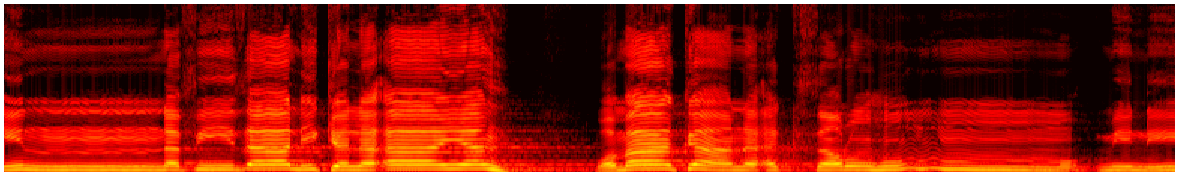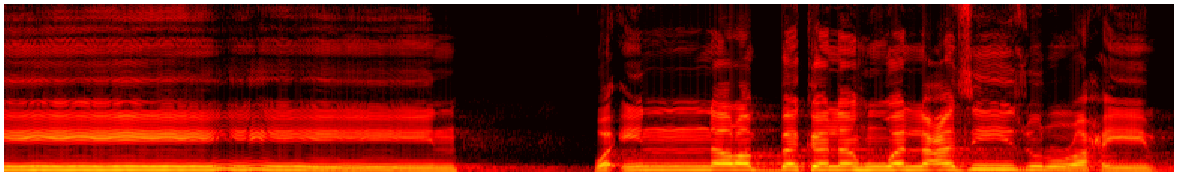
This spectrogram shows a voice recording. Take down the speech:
إن في ذلك لآية وما كان أكثرهم مؤمنين. وإن ربك لهو العزيز الرحيم.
